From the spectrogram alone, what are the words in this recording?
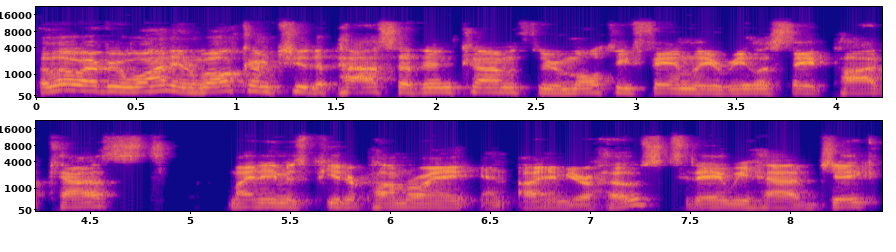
Hello, everyone, and welcome to the Passive Income Through Multifamily Real Estate podcast. My name is Peter Pomeroy, and I am your host. Today we have Jake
